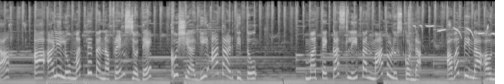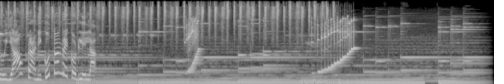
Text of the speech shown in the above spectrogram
ಆ ಅಳಿಲು ಮತ್ತೆ ತನ್ನ ಫ್ರೆಂಡ್ಸ್ ಜೊತೆ ಖುಷಿಯಾಗಿ ಆಟ ಆಡ್ತಿತ್ತು. ಮತ್ತೆ ಕಸ್ಲಿ ತನ್ನ ಮಾತುಳಿಸ್ಕೊಂಡ. ಅವತ್ತಿಂದ ಅವನು ಯಾವ ಪ್ರಾಣಿಗೂ ತೊಂದರೆ ಕೊಡ್ಲಿಲ್ಲ.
